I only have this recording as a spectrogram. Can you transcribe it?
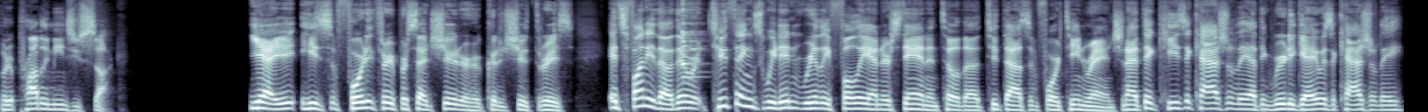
but it probably means you suck. Yeah, he's a 43% shooter who couldn't shoot threes. It's funny though, there were two things we didn't really fully understand until the 2014 range. And I think he's a casualty. I think Rudy Gay was a casualty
